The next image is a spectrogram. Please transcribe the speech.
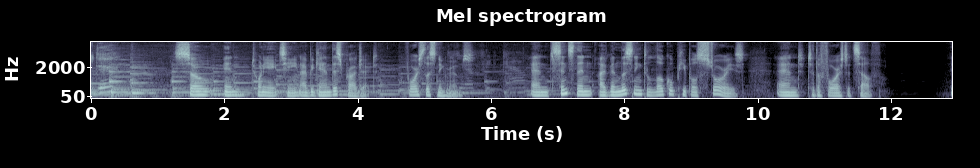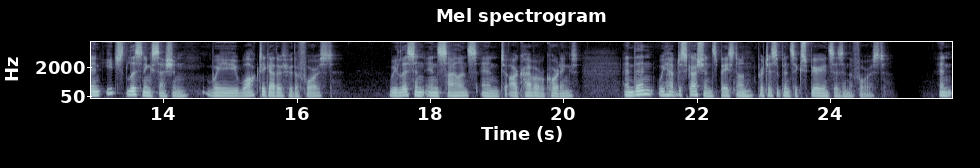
You did? So, in 2018, I began this project, Forest Listening Rooms. And since then, I've been listening to local people's stories and to the forest itself. In each listening session, we walk together through the forest. We listen in silence and to archival recordings, and then we have discussions based on participants' experiences in the forest. And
